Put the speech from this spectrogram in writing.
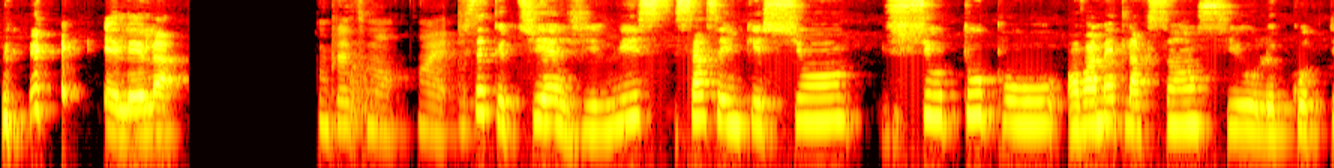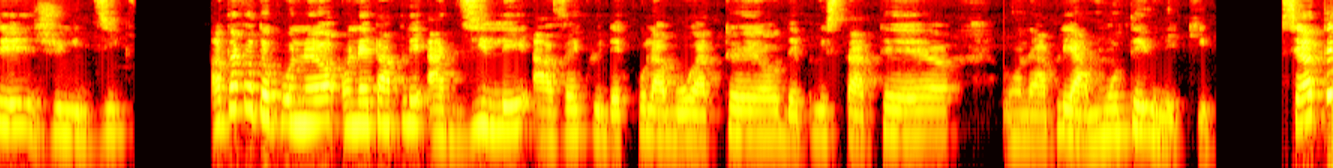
elle est là. Complètement, ouais. Je sais que tu es juriste. Ça, c'est une question surtout pour, on va mettre l'accent sur le côté juridique. En tant qu'entrepreneur, on est appelé à dealer avec des collaborateurs, des prestataires. On est appelé à monter une équipe. Certains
